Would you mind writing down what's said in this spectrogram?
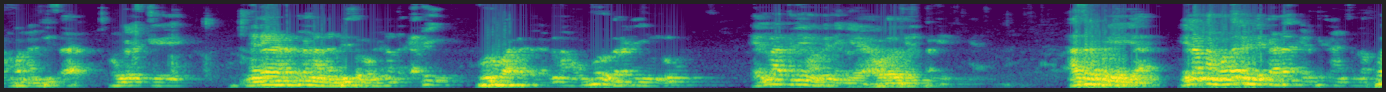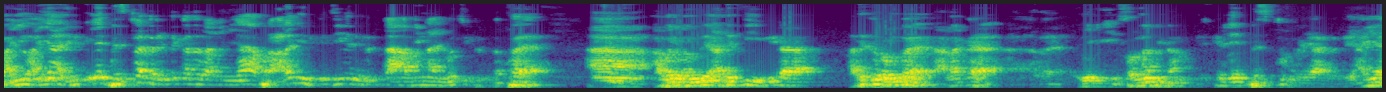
ரொம்ப நன்றி சார். உங்களுக்கு நிறைய இடத்துல நான் நன்றி சொல்லுவேன் அந்த கதை உருவாக்கத்துல இருந்து நான் ஒவ்வொரு தடவையும் எல்லாத்துலேயும் வந்து நீங்க அவ்வளவு ஹெல்ப் பண்ணியிருக்கீங்க. அசரப்படி ஐயா இல்லை நான் முதல் ரெண்டு கதை எடுத்துக்கிறேன்னு சொன்னப்போ ஐயோ ஐயா இருக்குல்லே பெஸ்ட் அந்த ரெண்டு கதை தானீங்களா அப்புறம் அழகு இருக்கு ஜீவன் இருக்கா? அப்படின்னு நான் யோசிச்சுட்டு இருந்தப்ப ஆஹ், அவர் வந்து அதுக்கு ஈடா அதுக்கு ரொம்ப அழகா அதை இன்னைக்கு சொன்ன விதம் இருக்கிறதே பெஸ்ட் முறையா இருந்தது ஐயா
